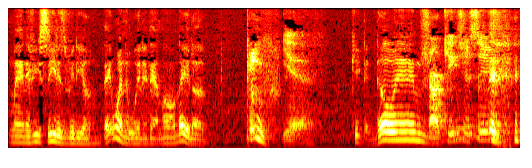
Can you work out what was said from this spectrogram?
Man, if you see this video, they wouldn't have waited that long. They'd have poof, Yeah. kicked the dough in. Sharkeisha here.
